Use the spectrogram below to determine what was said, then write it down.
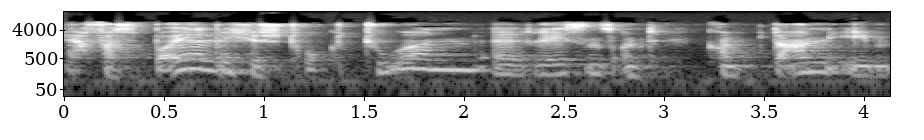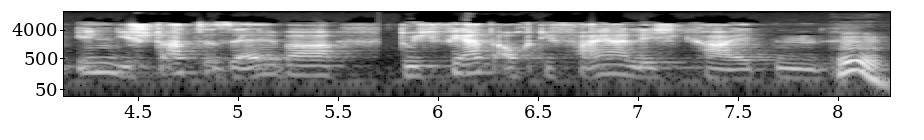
ja, fast bäuerliche Strukturen äh, Dresdens und kommt dann eben in die Stadt selber, durchfährt auch die Feierlichkeiten hm.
